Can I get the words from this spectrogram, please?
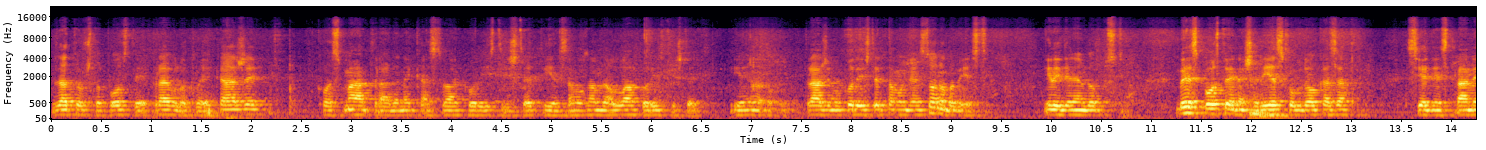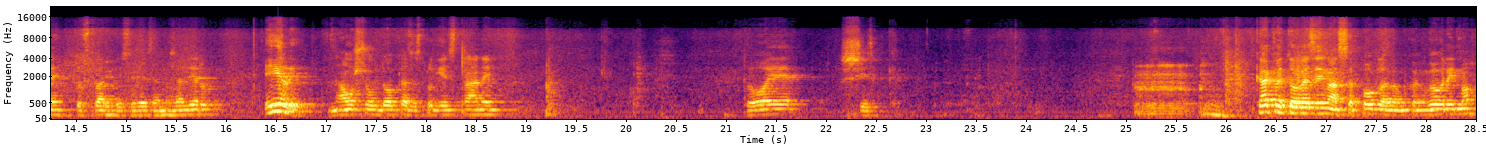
Zato što postoje pravilo koje kaže ko smatra da neka stvar koristi šteti, jer samo znam da Allah koristi šteti. I tražimo koristi šteti tamo gdje se on obavijestio Ili gdje nam dopustio. Bez postojene šarijeskog dokaza, s jedne strane, to stvari koje su vezane za vjeru, ili naučnog dokaza s druge strane, to je širk. Kakve to veze ima sa pogledom kojim govorimo?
